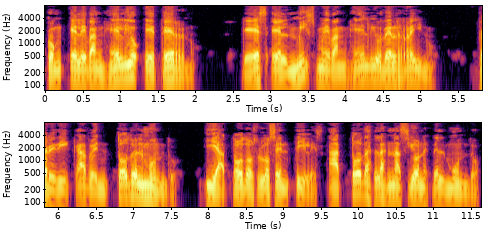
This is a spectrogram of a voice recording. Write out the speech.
con el Evangelio eterno, que es el mismo Evangelio del reino, predicado en todo el mundo y a todos los gentiles, a todas las naciones del mundo.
